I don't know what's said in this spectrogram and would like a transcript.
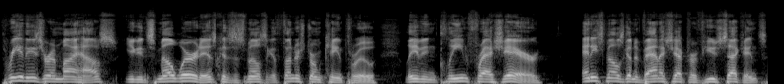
Three of these are in my house. You can smell where it is because it smells like a thunderstorm came through, leaving clean, fresh air. Any smell is going to vanish after a few seconds.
